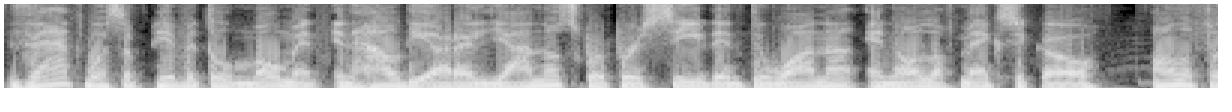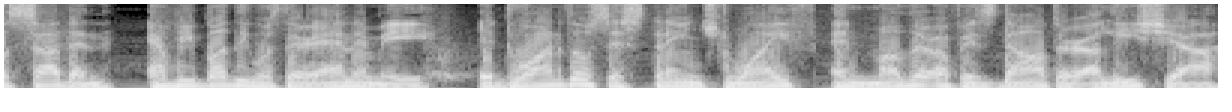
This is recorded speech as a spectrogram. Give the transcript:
That was a pivotal moment in how the Arellanos were perceived in Tijuana and all of Mexico. All of a sudden, everybody was their enemy. Eduardo's estranged wife and mother of his daughter, Alicia,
